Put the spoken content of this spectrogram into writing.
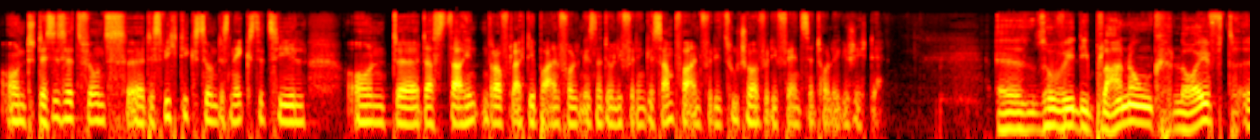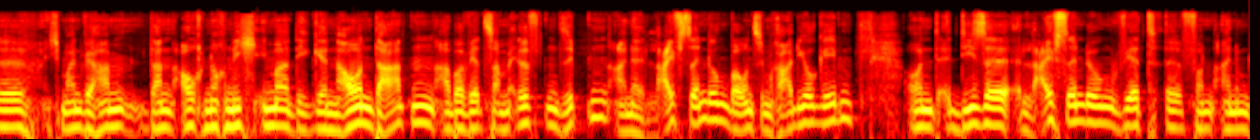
Und das ist jetzt für uns äh, das Wichtigste und das nächste Ziel. Und äh, dass da hinten drauf gleich die Bayern folgen, ist natürlich für den Gesamtverein, für die Zuschauer, für die Fans eine tolle Geschichte. Äh, so wie die Planung läuft, äh, ich meine, wir haben dann auch noch nicht immer die genauen Daten, aber wird es am 11.07. eine Live-Sendung bei uns im Radio geben. Und diese Live-Sendung wird äh, von einem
